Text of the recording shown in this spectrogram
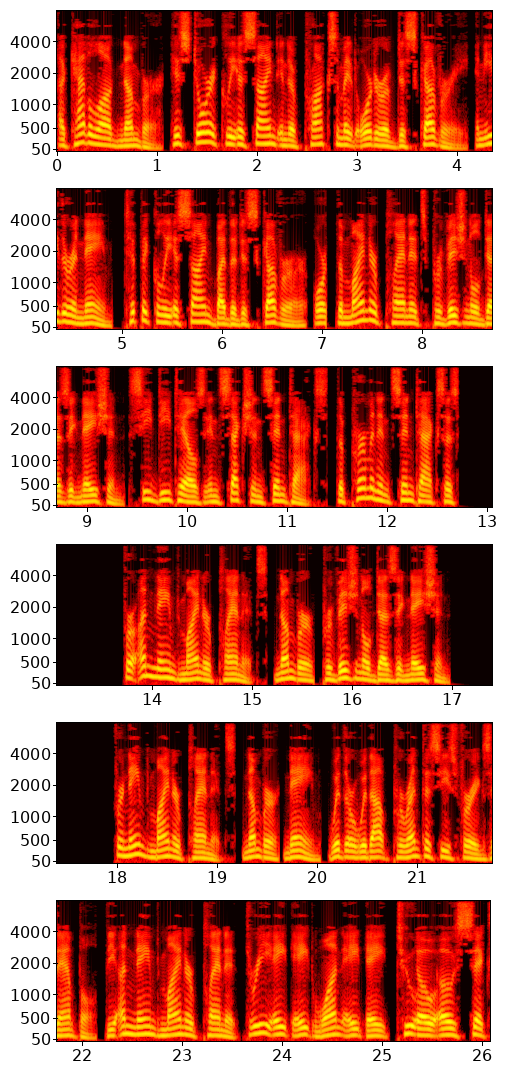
a catalog number, historically assigned in approximate order of discovery, and either a name, typically assigned by the discoverer, or, the minor planet's provisional designation see details in section syntax. The permanent syntax is for unnamed minor planets, number provisional designation for named minor planets, number name, with or without parentheses for example, the unnamed minor planet 388188-2006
